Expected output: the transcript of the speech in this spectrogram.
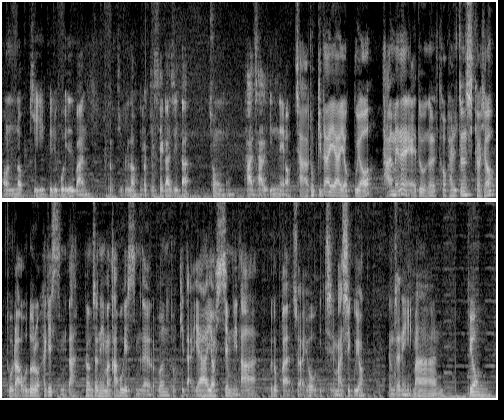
언럭키, 그리고 일반 럭키블럭 이렇게 세 가지가 총 다 잘 있네요. 자, 도끼다이아였고요. 다음에는 에드온을 더 발전시켜서 돌아오도록 하겠습니다. 그럼 저는 이만 가보겠습니다, 여러분. 도끼다이아였습니다. 구독과 좋아요 잊지 마시고요. 그럼 저는 이만 뿅.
